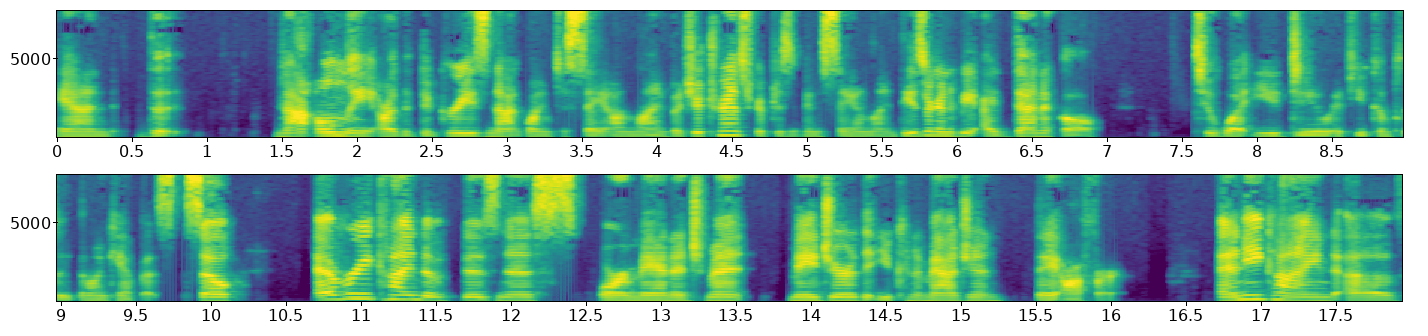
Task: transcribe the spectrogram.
And the not only are the degrees not going to say online, but your transcript isn't going to say online. These are going to be identical to what you do if you complete them on campus. So every kind of business or management major that you can imagine, they offer. Any kind of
